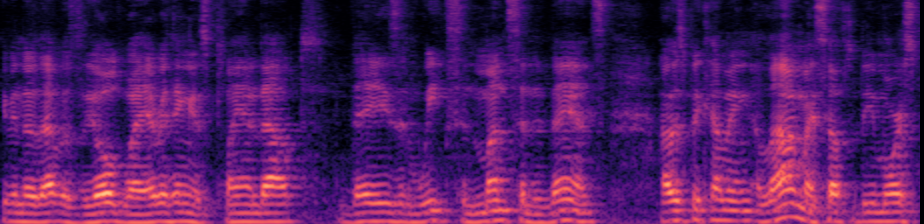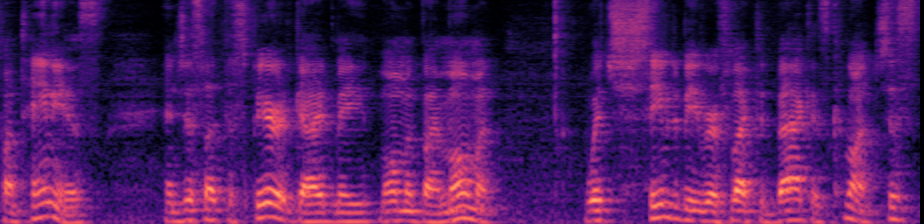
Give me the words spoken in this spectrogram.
even though that was the old way, everything is planned out days and weeks and months in advance. I was becoming, allowing myself to be more spontaneous and just let the Spirit guide me moment by moment, which seemed to be reflected back as, come on, just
